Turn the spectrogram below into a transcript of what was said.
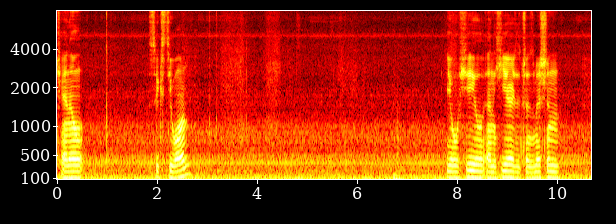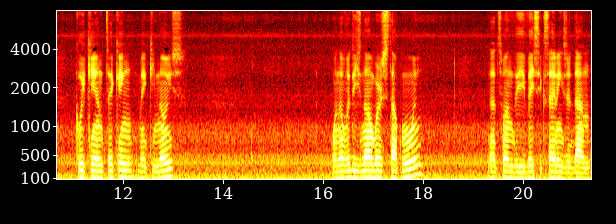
Channel 61 you'll feel and hear the transmission. Clicking and ticking making noise. Whenever these numbers stop moving that's when the basic settings are done.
